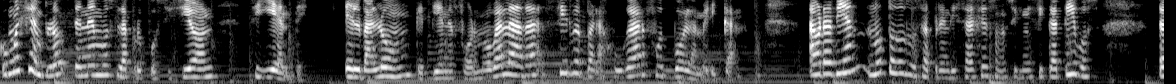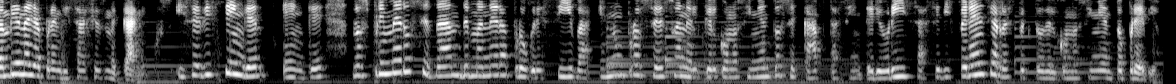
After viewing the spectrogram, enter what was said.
Como ejemplo, tenemos la proposición siguiente. El balón, que tiene forma ovalada, sirve para jugar fútbol americano. Ahora bien, no todos los aprendizajes son significativos. También hay aprendizajes mecánicos y se distinguen en que los primeros se dan de manera progresiva en un proceso en el que el conocimiento se capta, se interioriza, se diferencia respecto del conocimiento previo,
